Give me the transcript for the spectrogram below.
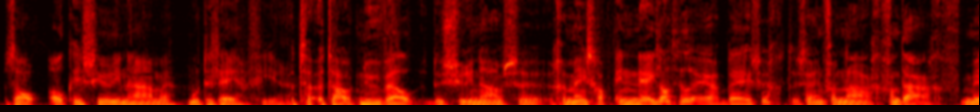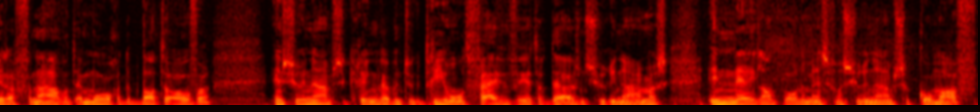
zal ook in Suriname moeten zegenvieren. Het, het, houdt nu wel de Surinaamse gemeenschap in Nederland heel erg bezig. Er zijn vandaag, vandaag, vanmiddag, vanavond en morgen debatten over in Surinaamse kring. We hebben natuurlijk 345.000 Surinamers in Nederland wonen. Mensen van Surinaamse komaf.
